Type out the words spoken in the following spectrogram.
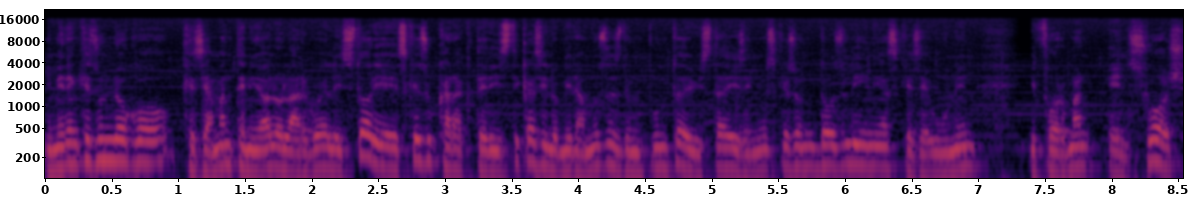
Y miren que es un logo que se ha mantenido a lo largo de la historia. Y es que su característica, si lo miramos desde un punto de vista de diseño, es que son dos líneas que se unen y forman el swoosh.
